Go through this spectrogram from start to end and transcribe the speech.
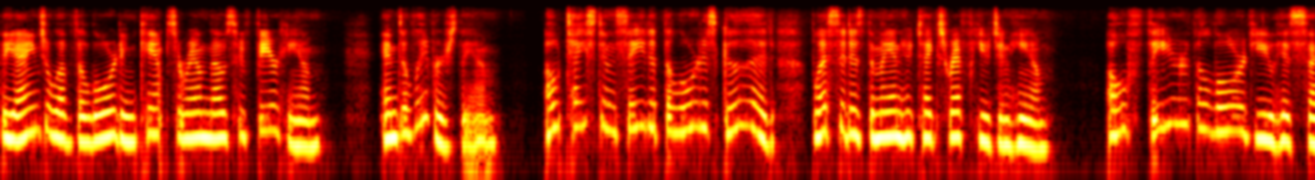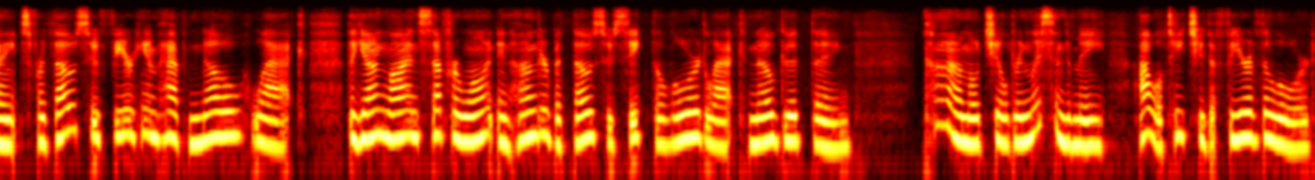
The angel of the Lord encamps around those who fear him and delivers them. Oh, taste and see that the Lord is good. Blessed is the man who takes refuge in him. Oh, fear the Lord, you his saints, for those who fear him have no lack. The young lions suffer want and hunger, but those who seek the Lord lack no good thing. Come, O children, listen to me. I will teach you the fear of the Lord.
